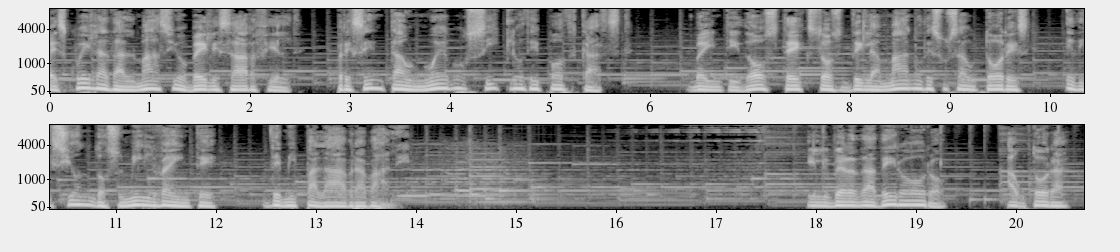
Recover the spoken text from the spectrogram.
Escuela Dalmacio Vélez Arfield presenta un nuevo ciclo de podcast. 22 textos de la mano de sus autores, edición 2020 de Mi Palabra Vale. El verdadero oro. Autora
